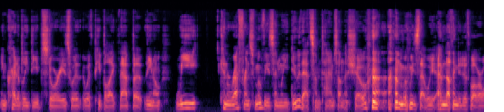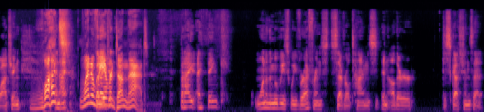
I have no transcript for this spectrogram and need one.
incredibly deep stories with with people like that but you know we can reference movies and we do that sometimes on the show on movies that we have nothing to do with what we're watching What? I- when have we I ever done that? But I, I think one of the movies we've referenced several times in other discussions that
